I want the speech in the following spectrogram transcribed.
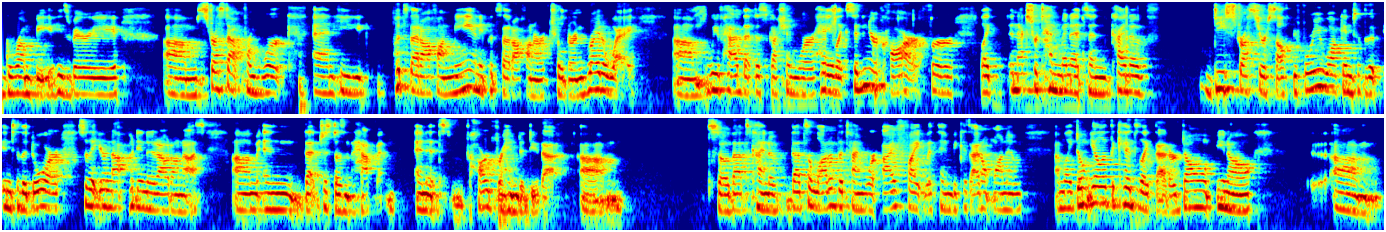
grumpy. He's very um, stressed out from work, and he puts that off on me and he puts that off on our children right away. Um, we've had that discussion where, hey, like sit in your car for like an extra 10 minutes and kind of de-stress yourself before you walk into the into the door so that you're not putting it out on us um, and that just doesn't happen and it's hard for him to do that. Um, so that's kind of that's a lot of the time where I fight with him because I don't want him. I'm like, don't yell at the kids like that, or don't you know, um,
